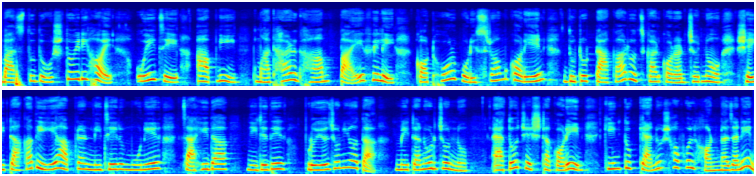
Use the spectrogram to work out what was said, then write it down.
বাস্তু দোষ তৈরি হয়। ওই যে আপনি মাথার ঘাম পায়ে ফেলে কঠোর পরিশ্রম করেন দুটো টাকা রোজগার করার জন্য। সেই টাকা দিয়ে আপনার নিজের মনের চাহিদা, নিজেদের প্রয়োজনীয়তা মেটানোর জন্য এত চেষ্টা করেন, কিন্তু কেন সফল হন না জানেন?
